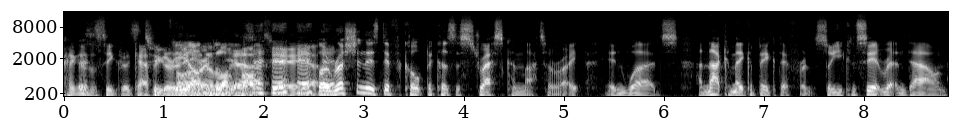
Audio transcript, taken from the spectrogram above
think there's a secret too category far in the in the- lockbox. Yeah, yeah, yeah. But Russian is difficult because the stress can matter, right, in words, and that can make a big difference. So you can see it written down,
